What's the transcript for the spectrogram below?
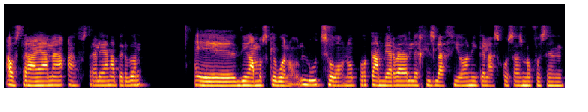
australiana, australiana, perdón, eh, digamos que bueno, luchó ¿no? por cambiar la legislación y que las cosas no fuesen,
